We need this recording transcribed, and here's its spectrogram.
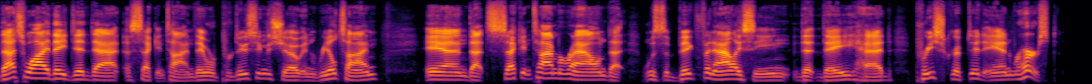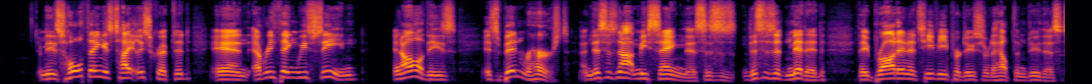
That's why they did that a second time. They were producing the show in real time. And that second time around, that was the big finale scene that they had pre scripted and rehearsed. I mean, this whole thing is tightly scripted, and everything we've seen in all of these, it's been rehearsed. And this is not me saying this. This is this is admitted. They brought in a TV producer to help them do this.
